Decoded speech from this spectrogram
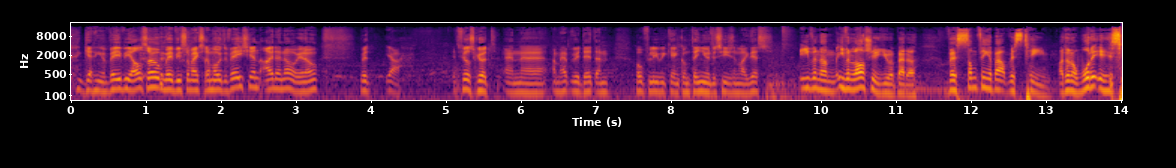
getting a baby also, maybe some extra motivation. I don't know, you know, but yeah, it feels good, and uh, I'm happy with it, and hopefully we can continue the season like this. Even um, even last year you were better. There's something about this team. I don't know what it is,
